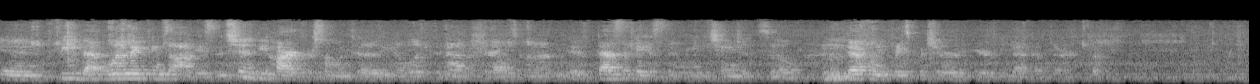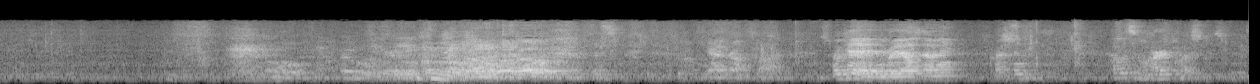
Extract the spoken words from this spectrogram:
in feedback. We want to make things obvious. It shouldn't be hard for someone to you know, look at the map and figure out what's going on. If that's the case, then we need to change it. So definitely please put your, your feedback up there. Oh, oh, oh, you guys are on the spot. Okay, anybody else have any questions? How about some hard questions for these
